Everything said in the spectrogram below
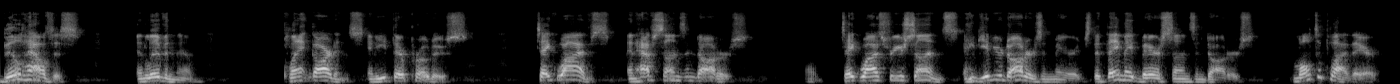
Build houses and live in them, plant gardens and eat their produce, take wives and have sons and daughters. Take wives for your sons and give your daughters in marriage, that they may bear sons and daughters. Multiply there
